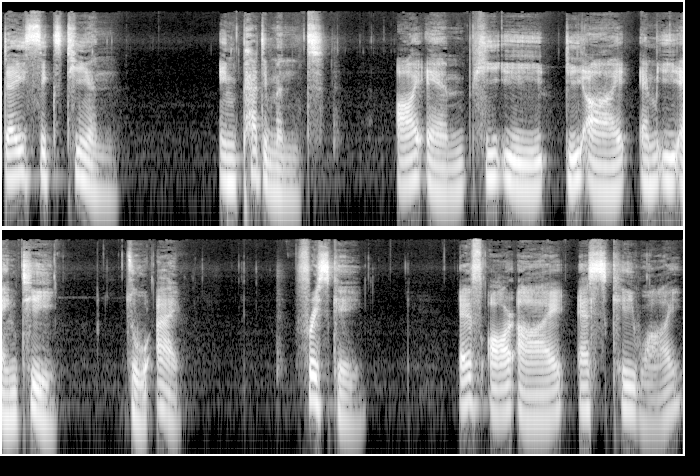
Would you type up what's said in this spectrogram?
Day 16 Impediment I M P E D I M E N T 阻碍 Frisky F R I S K Y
